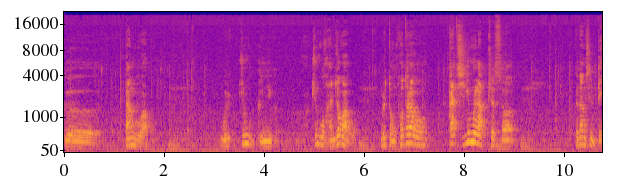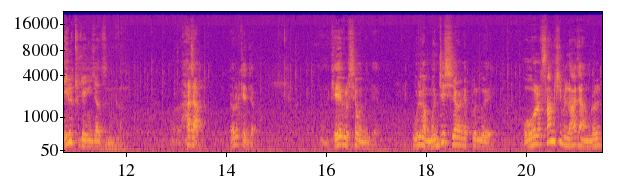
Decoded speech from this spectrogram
그 당국하고 우리 중국 그러니까 중국 한족하고 우리 동포들하고 같이 힘을 합쳐서 그 당시는 대일 투쟁이지 않습니까? 어, 하자 이렇게 이제 어, 계획을 세웠는데 우리가 먼저 시작을 해버린 거예요. 5월 30일 하자는 걸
